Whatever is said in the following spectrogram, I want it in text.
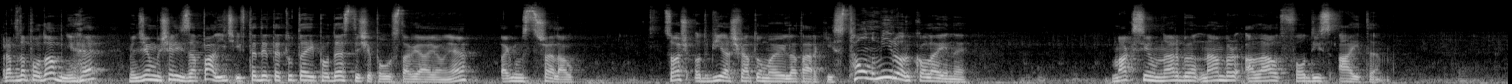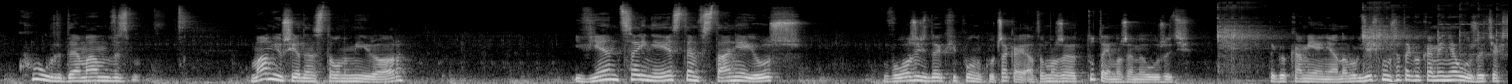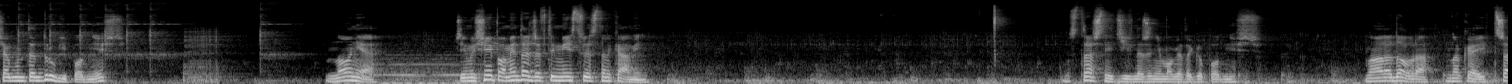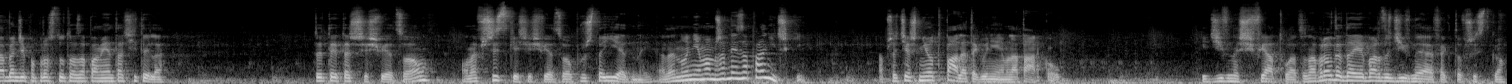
Prawdopodobnie będziemy musieli zapalić i wtedy te tutaj podesty się poustawiają, nie? Tak bym strzelał. Coś odbija światło mojej latarki. Stone Mirror kolejny! Maximum number, number allowed for this item. Kurde, mam. Mam już jeden Stone Mirror. I więcej nie jestem w stanie już włożyć do ekwipunku. Czekaj, a to może tutaj możemy użyć tego kamienia. No bo gdzieś muszę tego kamienia użyć. Ja chciałbym ten drugi podnieść. No nie. Czyli musimy pamiętać, że w tym miejscu jest ten kamień. Strasznie dziwne, że nie mogę tego podnieść. No ale dobra, no okej. Trzeba będzie po prostu to zapamiętać i tyle. Ty, ty też się świecą. One wszystkie się świecą, oprócz tej jednej. Ale no nie mam żadnej zapalniczki. A przecież nie odpalę tego, nie wiem, latarką. I dziwne światła. To naprawdę daje bardzo dziwny efekt to wszystko.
